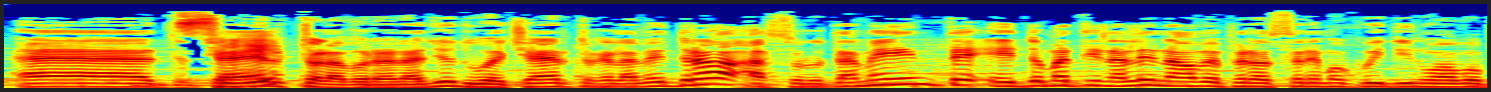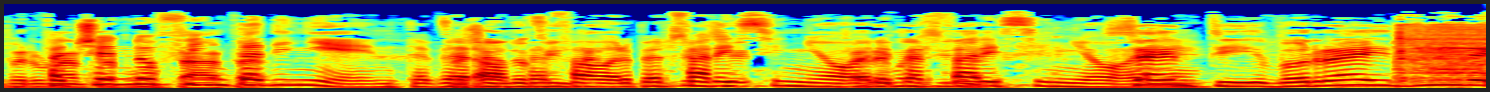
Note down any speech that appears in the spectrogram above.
Eh, Sì. Certo, lavoro a Radio 2, certo che la vedrò, assolutamente. E domattina alle 9 però saremo qui di nuovo per un'altra Facendo puntata. finta di niente, però, Facendo per finta- favore, per Sì, fare sì, i signori, per fare i signori. Senti, vorrei dire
